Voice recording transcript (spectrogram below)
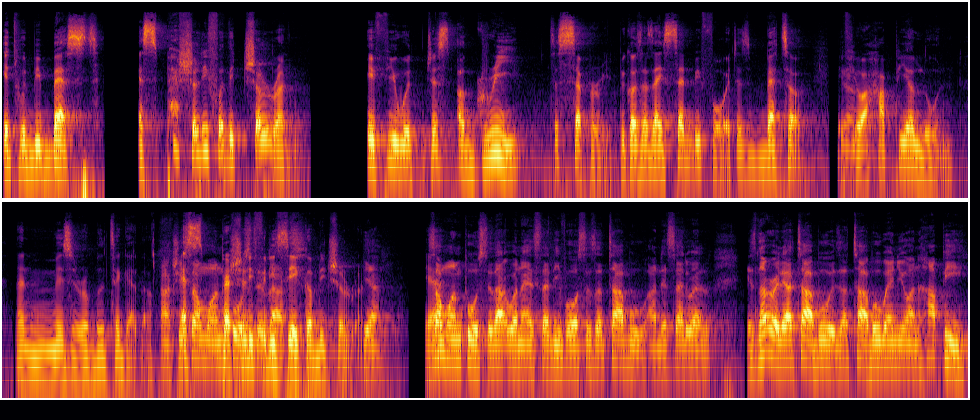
it would be best, especially for the children, if you would just agree to separate. Because as I said before, it is better if Yeah. you are happy alone than miserable together. Actually, someone especially for the sake of the children. Yeah. Yeah. Someone posted that when I said divorce is a taboo, and they said, well, it's not really a taboo, it's a taboo when you're unhappy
